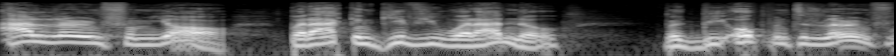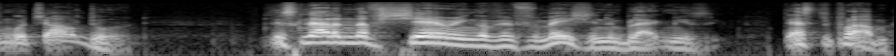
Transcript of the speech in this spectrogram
I learned from y'all, but I can give you what I know, but be open to learn from what y'all doing. There's not enough sharing of information in black music. That's the problem.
